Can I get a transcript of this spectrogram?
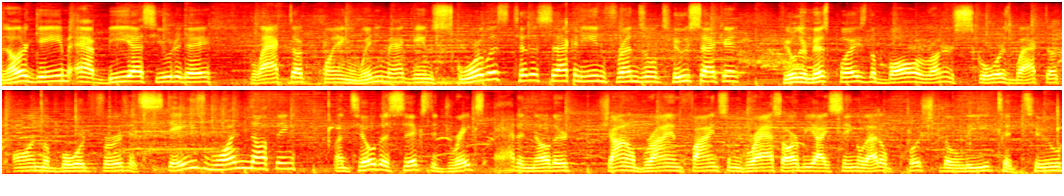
Another game at BSU today. Blackduck playing Win-E-Mac game scoreless to the second. Ian Frenzel, two second. Fielder misplays the ball. A runner scores. Blackduck on the board first. It stays 1 0 until the sixth. The Drakes add another. Sean O'Brien finds some grass RBI single. That'll push the lead to two.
